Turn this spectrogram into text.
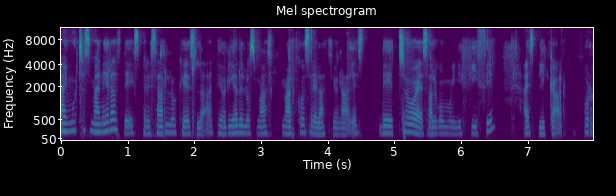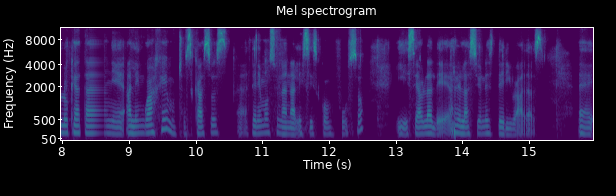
Hay muchas maneras de expresar lo que es la teoría de los marcos relacionales. De hecho, es algo muy difícil a explicar. Por lo que atañe al lenguaje, en muchos casos eh, tenemos un análisis confuso y se habla de relaciones derivadas. Eh,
